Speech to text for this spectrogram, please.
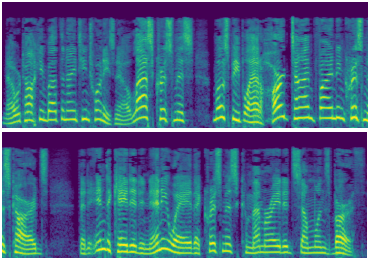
now we're talking about the 1920s now. Last Christmas, most people had a hard time finding Christmas cards that indicated in any way that Christmas commemorated someone's birth.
